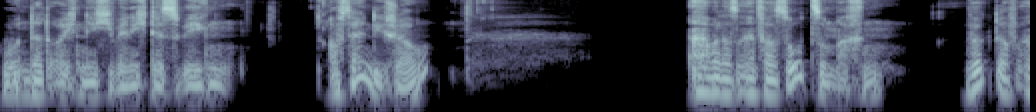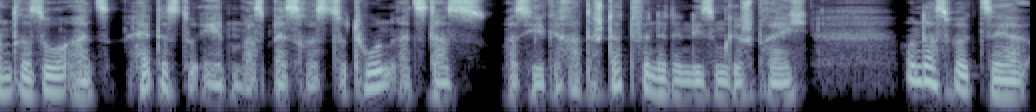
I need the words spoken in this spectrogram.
Wundert euch nicht, wenn ich deswegen aufs Handy schaue. Aber das einfach so zu machen, wirkt auf andere so, als hättest du eben was Besseres zu tun, als das, was hier gerade stattfindet in diesem Gespräch. Und das wirkt sehr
